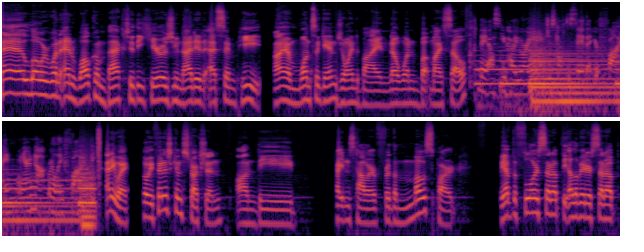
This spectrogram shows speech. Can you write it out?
Hello everyone and welcome back to the Heroes United SMP. I am once again joined by no one but myself. They ask you how you are, you just have to say that you're fine when you're not really fine. Anyway, so we finished construction on the Titans Tower for the most part. We have the floor set up, the elevator set up.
